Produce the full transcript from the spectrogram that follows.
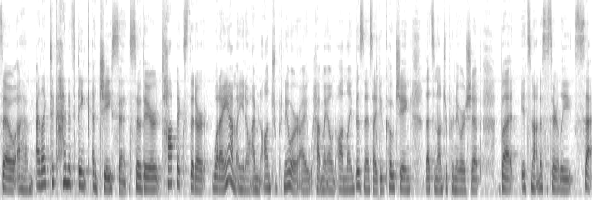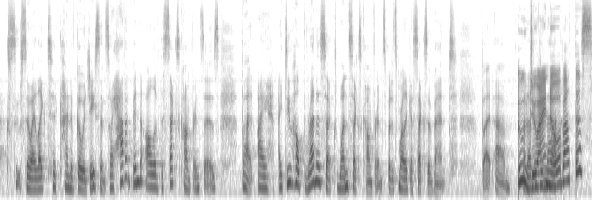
So um, I like to kind of think adjacent. So they're topics that are what I am. You know, I'm an entrepreneur. I have my own online business. I do coaching. That's an entrepreneurship, but it's not necessarily sex. So I like to kind of go adjacent. So I haven't been to all of the sex conferences, but I I do help run a sex one sex conference, but it's more like a sex event. But um, Ooh, but do I than know that- about this?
